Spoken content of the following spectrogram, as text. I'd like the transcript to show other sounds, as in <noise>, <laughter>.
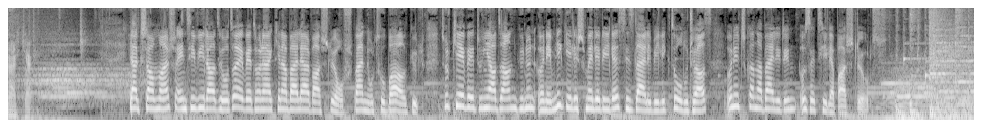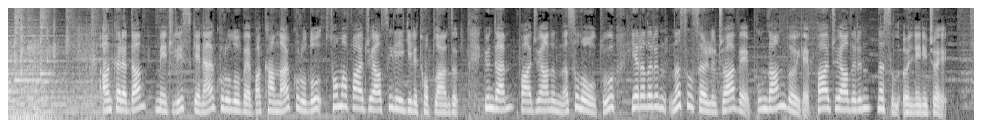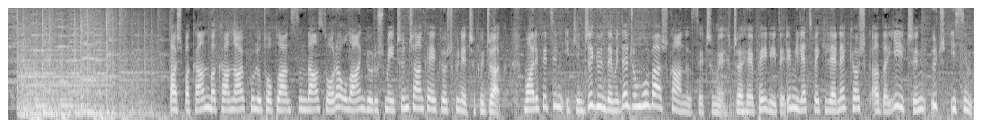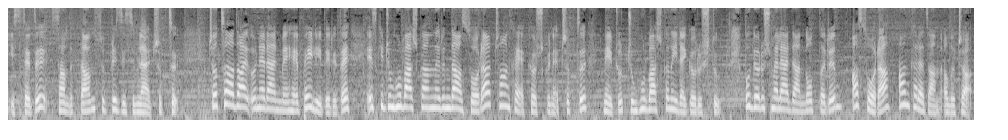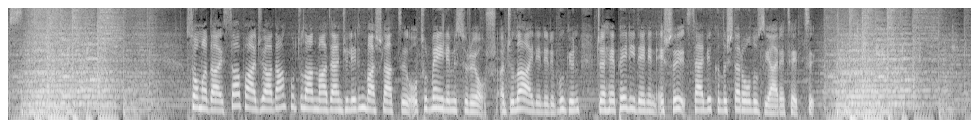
dönerken. İyi akşamlar. NTV Radyo'da eve dönerken haberler başlıyor. Ben Nurtuğba Algül. Türkiye ve dünyadan günün önemli gelişmeleriyle sizlerle birlikte olacağız. Öne çıkan haberlerin özetiyle başlıyoruz. Ankara'da Meclis Genel Kurulu ve Bakanlar Kurulu Soma faciası ile ilgili toplandı. Gündem facianın nasıl olduğu, yaraların nasıl sarılacağı ve bundan böyle faciaların nasıl önleneceği. Başbakan Bakanlar Kurulu toplantısından sonra olan görüşme için Çankaya Köşkü'ne çıkacak. Muhalefetin ikinci gündemi de Cumhurbaşkanlığı seçimi. CHP lideri milletvekillerine köşk adayı için 3 isim istedi. Sandıktan sürpriz isimler çıktı. Çatı aday öneren MHP lideri de eski cumhurbaşkanlarından sonra Çankaya Köşkü'ne çıktı. Mevcut Cumhurbaşkanı ile görüştü. Bu görüşmelerden notları az sonra Ankara'dan alacağız. Soma'da ise faciadan kurtulan madencilerin başlattığı oturma eylemi sürüyor. Acılı aileleri bugün CHP liderinin eşi Selvi Kılıçdaroğlu ziyaret etti.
